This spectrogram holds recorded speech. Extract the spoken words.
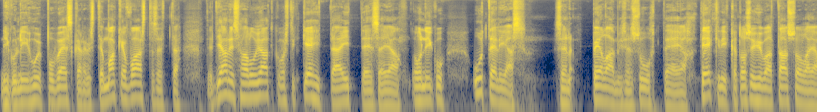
niin, kuin niin huippuveskarin. Sitten Make vastasi, että, että Janis haluaa jatkuvasti kehittää itteensä ja on niin kuin utelias sen pelaamisen suhteen ja tekniikka tosi hyvä tasolla ja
